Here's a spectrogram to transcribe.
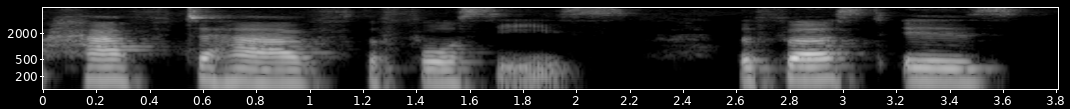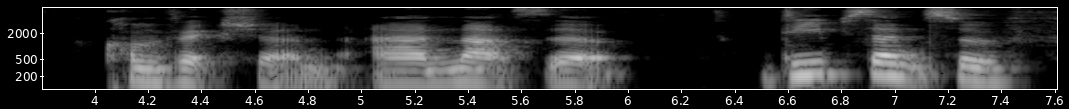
have to have the four C's. The first is conviction, and that's a deep sense of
